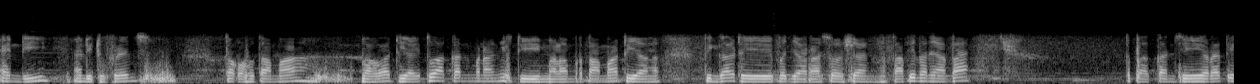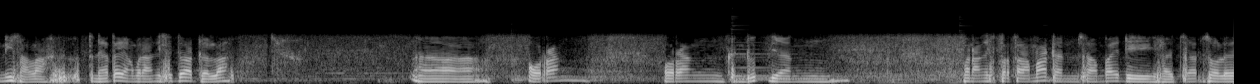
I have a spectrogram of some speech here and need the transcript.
Andy, Andy Dufresne, tokoh utama bahwa dia itu akan menangis di malam pertama dia tinggal di penjara Shawshank. Tapi ternyata tebakan si Red ini salah. Ternyata yang menangis itu adalah uh, orang orang gendut yang menangis pertama dan sampai dihajar oleh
